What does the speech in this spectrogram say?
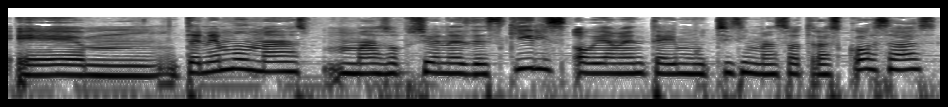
Em, tenemos más, más opciones de skills, obviamente hay muchísimas otras cosas.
